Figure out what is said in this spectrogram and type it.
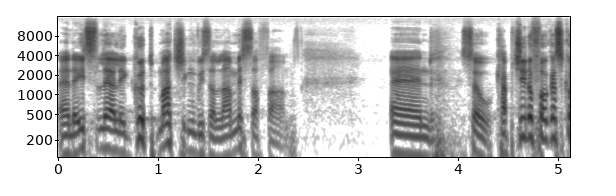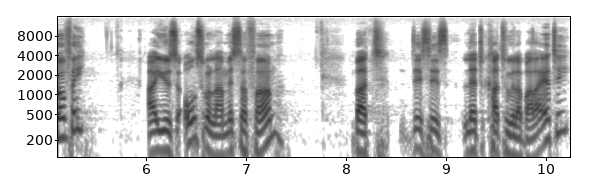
And it's really good matching with the La Mesa farm. And so cappuccino focus coffee, I use also La Mesa farm, but this is Red Caturra variety.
